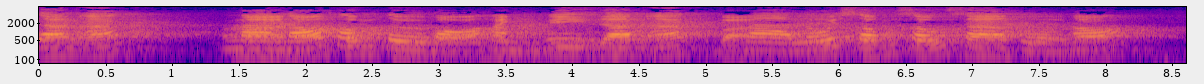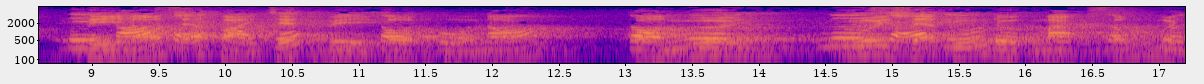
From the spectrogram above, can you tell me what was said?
gian ác mà nó không từ bỏ hành vi gian ác và lối sống xấu xa của nó thì nó sẽ phải chết vì tội của nó. còn ngươi ngươi sẽ cứu được mạng sống mình.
